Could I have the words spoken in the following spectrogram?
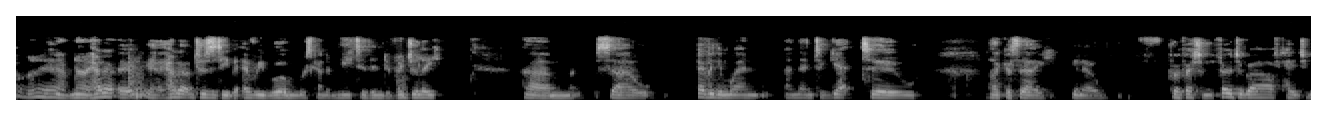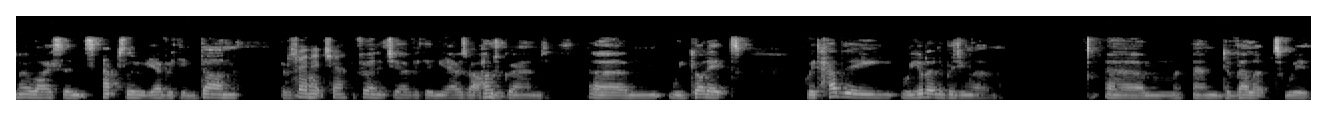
yeah, no, it had, a, it had electricity, but every room was kind of metered individually. Um, so everything went, and then to get to, like I say, you know, professionally photographed, HMO license, absolutely everything done. It was about- Furniture. furniture, everything. Yeah, it was about 100 grand. Um, we got it. We'd had the we got it on a bridging loan, um, and developed with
